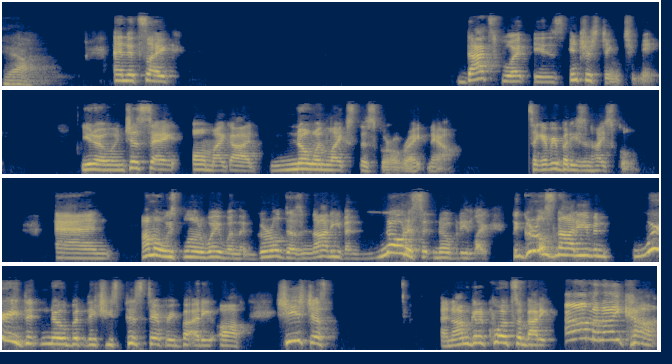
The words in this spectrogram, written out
Yeah. And it's like that's what is interesting to me you know and just say oh my god no one likes this girl right now. It's like everybody's in high school. And i'm always blown away when the girl does not even notice that nobody like the girl's not even worried that nobody that she's pissed everybody off. She's just and i'm to quote somebody i'm an icon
